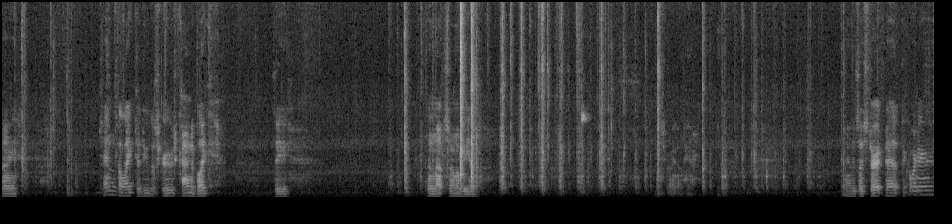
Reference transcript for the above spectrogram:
I tend to like to do the screws kind of like the the nuts on a wheel. As I start at the corners,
